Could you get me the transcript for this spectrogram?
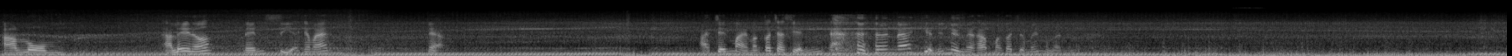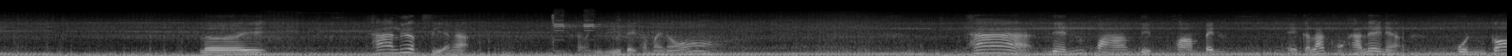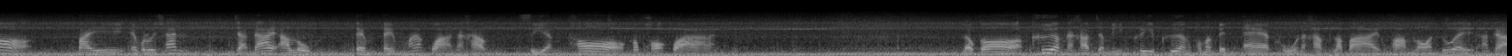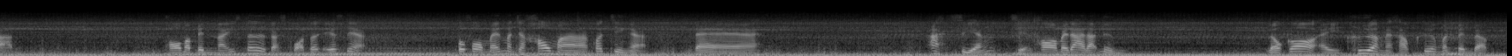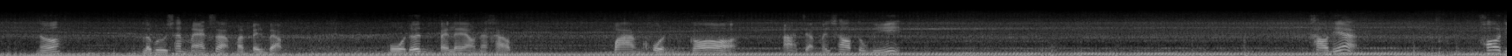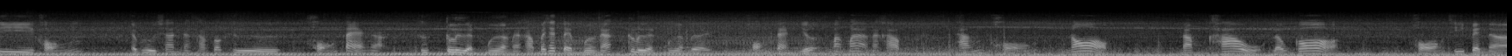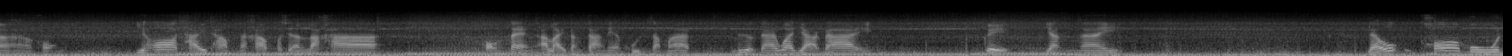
อารมณ์ฮาเลย์เนอะเน้นเสียงใช่ไหมเนี่ยอาเจนใหม่มันก็จะเสียงน่าเกลียดนิดนึงนะครับ มันก็จะไม่เหมือนเลยถ้าเลือกเสียงอะทำไมอยู่ดีเบรกทำไมเนาะ ถ้าเน้นความดิบความเป็นเอกลักษณ์ของฮาร์เลย์เนี่ย คุณก็ไป Evolution จะได้อารมณ์เต็มๆมากกว่านะครับ เสียงท่อก็เพราะกว่า แล้วก็เครื่องนะครับจะมีครีบเครื่องเพราะมันเป็นแอร์คูลนะครับ ระบายความร้อนด้วยอากาศ พอมาเป็น n i สเตอร์กับ Sporter S เนี่ย Performance มันจะเข้ามาก็จริงอะ่ะ แต่ อะเสียงเสียงท่อไม่ได้ละหนึ่งแล้วก็ไอเครื่องนะครับ เครื่องมันเป็นแบบเนอะ Revolution Max อะมันเป็นแบบโมเดิร์นไปแล้วนะครับ บางคนก็อาจจะไม่ชอบตรงนี้ คราวเนี้ยข้อดีของ Evolution นะครับก็คือของแต่งอะ่ะคือเกลื่อนเมืองนะครับ ไม่ใช่เต็มเมืองนะ เกลื่อนเมืองเลย ของแต่งเยอะมากๆนะครับ ทั้งของนอกนำเข้าแล้วก็ของที่เป็นอของยี่ห้อไทยทำนะครับ เพราะฉะนั้นราคาของแต่งอะไหล่ต่างๆ เนี่ยคุณสามารถเลือกได้ว่าอยากได้เกรดยังไง แล้วข้อมูล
